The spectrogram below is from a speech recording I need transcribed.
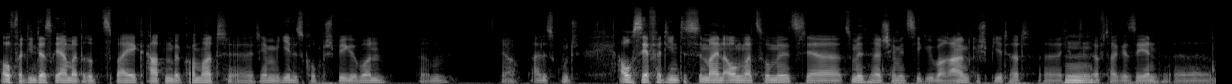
auch verdient, dass Real Madrid zwei Karten bekommen hat. Äh, die haben jedes Gruppenspiel gewonnen. Ähm, ja, alles gut. Auch sehr verdient ist in meinen Augen Mats Hummels, der zumindest in der Champions League überragend gespielt hat. Äh, ich habe Mhm. den öfter gesehen. Äh,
